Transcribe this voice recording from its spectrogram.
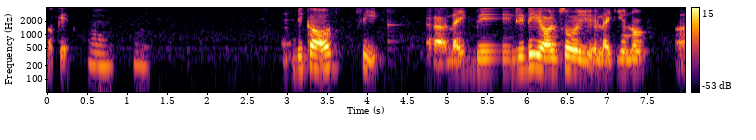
Okay, Mm. Mm. Because see, uh, like BDD also like you know, uh,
